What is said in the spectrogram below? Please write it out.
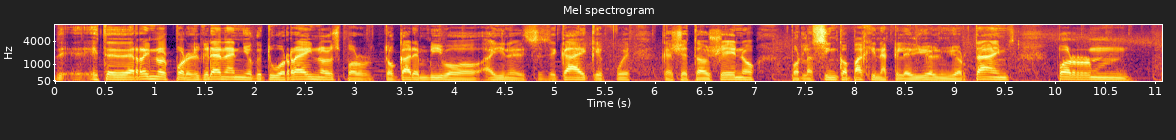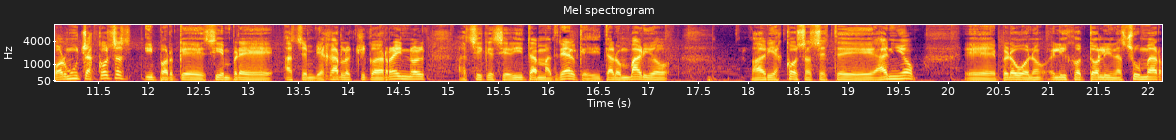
de- este de Reynolds por el gran año que tuvo Reynolds, por tocar en vivo ahí en el CCK que fue que haya estado lleno, por las cinco páginas que le dio el New York Times, por, mm, por muchas cosas y porque siempre hacen viajar los chicos de Reynolds, así que se editan material, que editaron varios, varias cosas este año. eh, pero bueno, elijo Tolin Summer,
